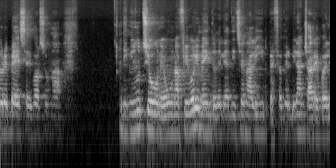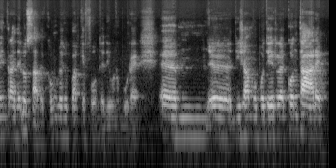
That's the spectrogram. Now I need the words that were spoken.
dovrebbe essere forse una diminuzione o un affievolimento delle addizionali IRPEF per bilanciare poi le entrate dello Stato e comunque su qualche fonte devono pure ehm, eh, diciamo poter contare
